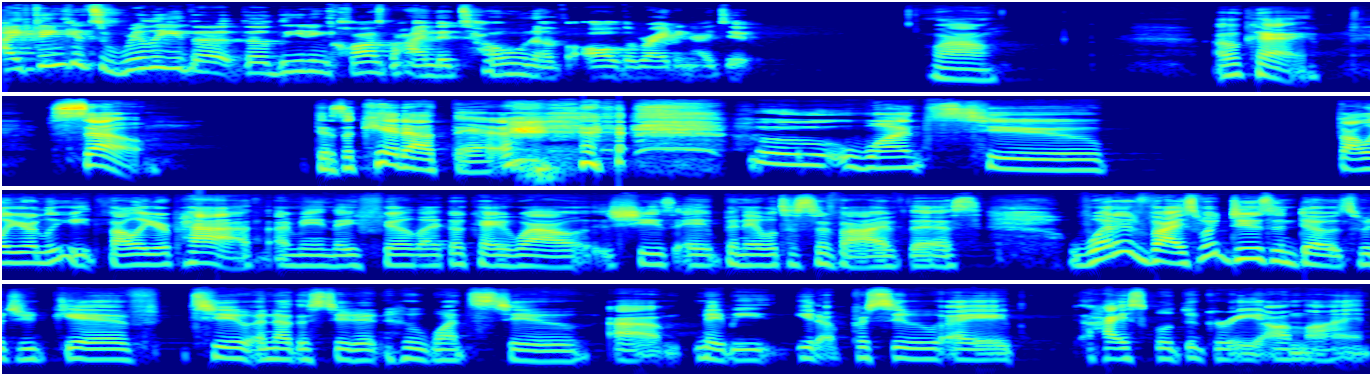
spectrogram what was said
i think it's really the the leading cause behind the tone of all the writing i do wow okay so there's a kid out there who wants to follow your lead, follow your path. I mean, they feel like, okay, wow, she's a- been able to survive this. What advice, what do's and don'ts would you give to another student who wants to um, maybe, you know, pursue a high school degree online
